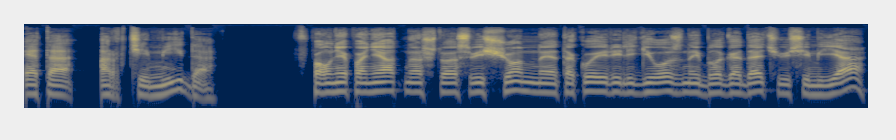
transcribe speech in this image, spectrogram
Это Артемида. Вполне понятно, что освященная такой религиозной благодатью семья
